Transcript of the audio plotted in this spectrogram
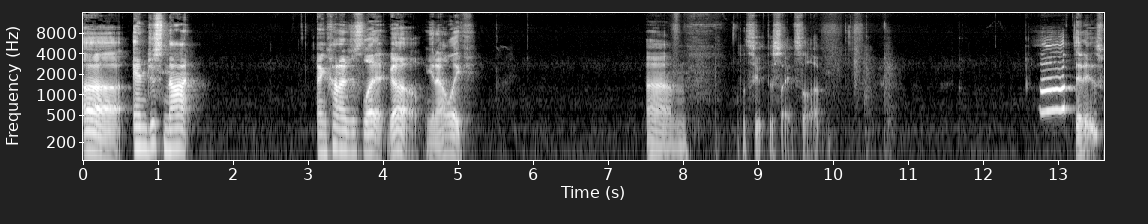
uh, and just not, and kind of just let it go. You know, like, um, let's see if the site's still up. Uh, it is.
